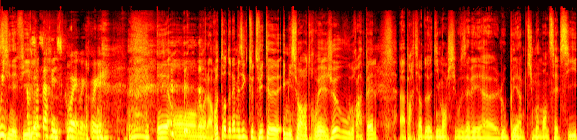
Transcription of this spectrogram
cinéphile ah, ça, ça risque, oui, oui, oui. Et en, voilà, retour de la musique tout de suite, euh, émission à retrouver, je vous rappelle, à partir de dimanche, si vous avez euh, loupé un petit moment de celle-ci,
